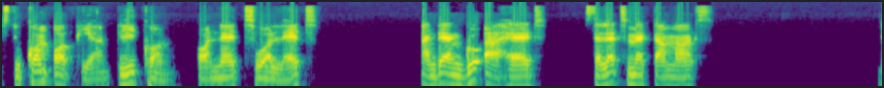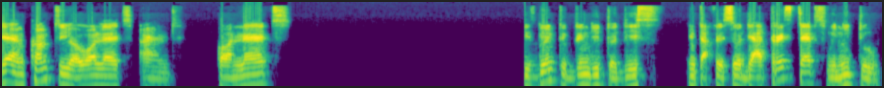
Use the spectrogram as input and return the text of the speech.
is to come up here, and click on Connect Wallet, and then go ahead, select MetaMask, then come to your wallet and connect. It's going to bring you to this interface. So there are three steps we need to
